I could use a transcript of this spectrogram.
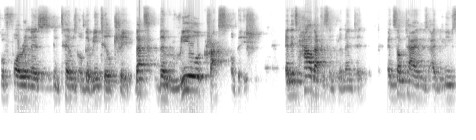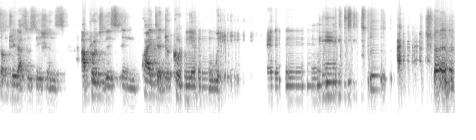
for foreigners in terms of the retail trade. That's the real crux of the issue. And it's how that is implemented. And sometimes I believe some trade associations approach this in quite a draconian way. And needs to actually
